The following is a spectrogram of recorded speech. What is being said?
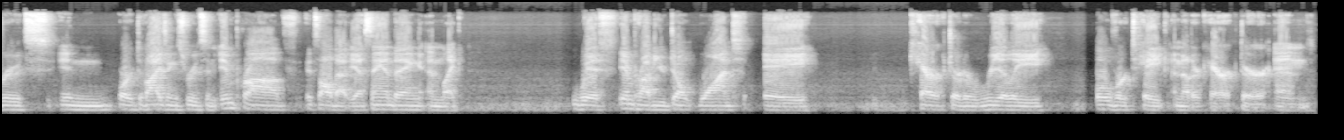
roots in or devising's roots in improv. It's all about yes anding and like with improv you don't want a character to really overtake another character and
